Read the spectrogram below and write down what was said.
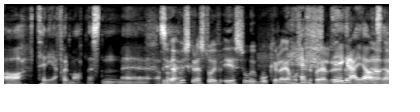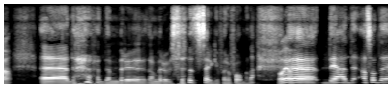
A3-format, nesten. Med, altså, jeg husker den sto i, i, sto i bokhylla hjemme hos mine Heftig foreldre. greie, altså. Ja, ja. eh, den bør du- sørge for å få med deg. Oh, ja. Eh, det, det, altså det,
